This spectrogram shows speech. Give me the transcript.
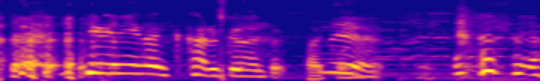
急になんか軽くなった。最高だ。ねえ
